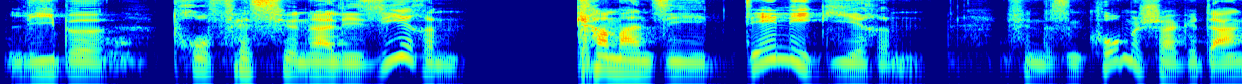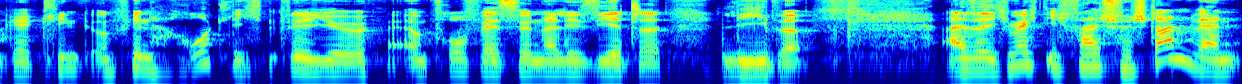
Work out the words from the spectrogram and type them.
Liebe professionalisieren? Kann man sie delegieren? Ich finde das ein komischer Gedanke, klingt irgendwie nach Rotlichtmilieu, äh, professionalisierte Liebe. Also ich möchte nicht falsch verstanden werden.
